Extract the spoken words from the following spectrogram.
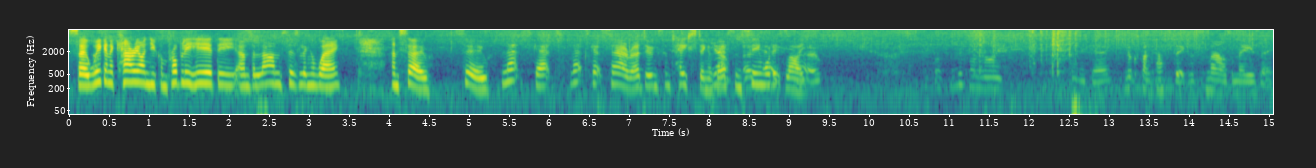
So we're going to carry on. You can probably hear the um, the lamb sizzling away. And so, Sue, let's get let's get Sarah doing some tasting of Yeah, this and seeing what it's like. so, we've got a little knife. There we go. Looks fantastic. The smells amazing.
